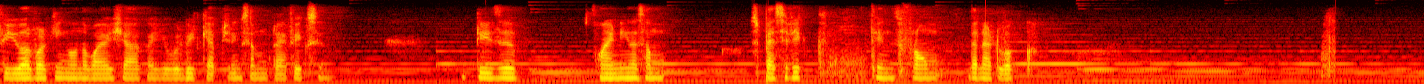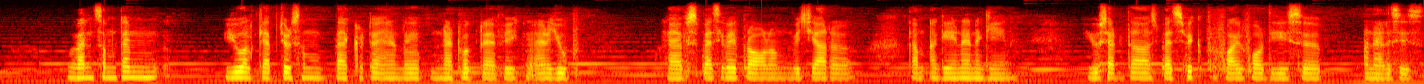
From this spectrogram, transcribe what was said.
if you are working on the Wireshark uh, you will be capturing some traffics it is uh, finding some specific things from the network. When sometime you will capture some packet and uh, network traffic and you have specified problem which are uh, come again and again you set the specific profile for this uh, analysis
